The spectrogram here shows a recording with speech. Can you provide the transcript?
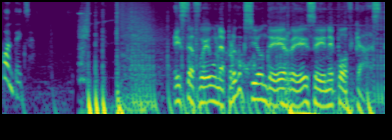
Pontexa. Esta fue una producción de RSN Podcast.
